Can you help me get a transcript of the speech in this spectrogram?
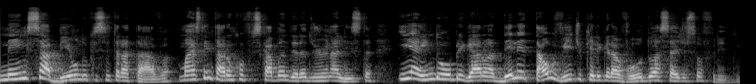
Nem sabiam do que se tratava, mas tentaram confiscar a bandeira do jornalista e ainda o obrigaram a deletar o vídeo que ele gravou do assédio sofrido.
